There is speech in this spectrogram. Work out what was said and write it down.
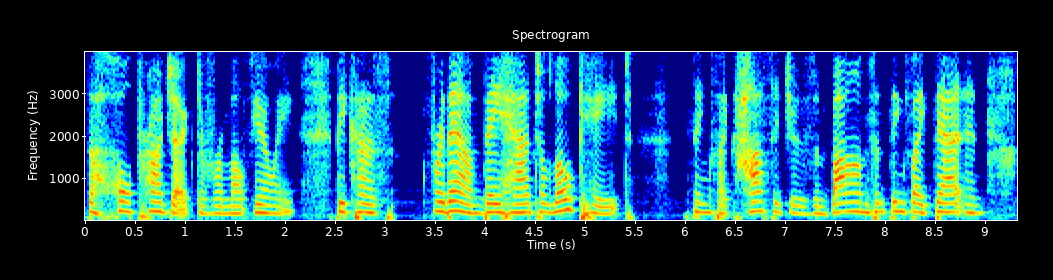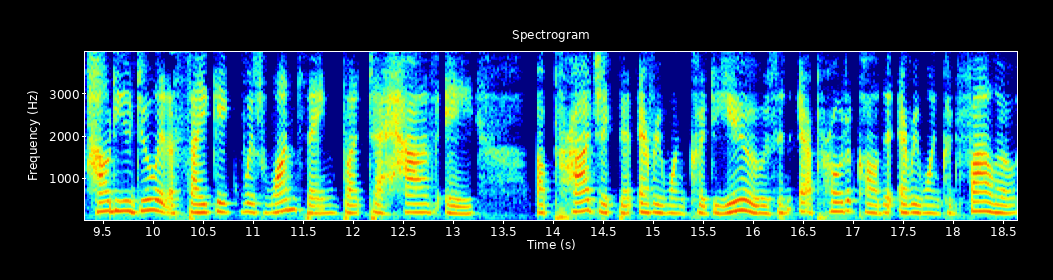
the whole project of remote viewing because for them, they had to locate things like hostages and bombs and things like that. And how do you do it? A psychic was one thing, but to have a a project that everyone could use and a protocol that everyone could follow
